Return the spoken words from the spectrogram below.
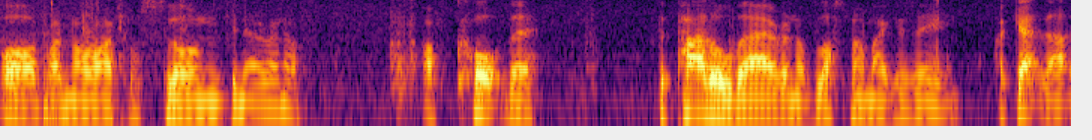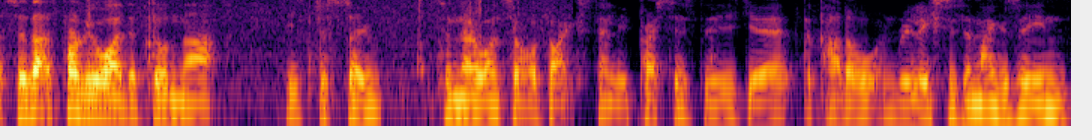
"Oh, I've had my rifle slung, you know, and I've I've caught the the paddle there and I've lost my magazine." I get that, so that's probably why they've done that, is just so so no one sort of accidentally presses the uh, the paddle and releases the magazine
